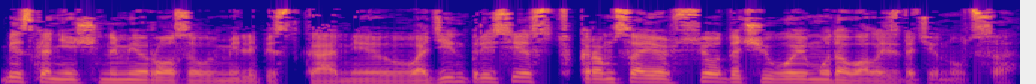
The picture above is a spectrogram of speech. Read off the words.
бесконечными розовыми лепестками, в один присест кромсая все, до чего ему давалось дотянуться.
